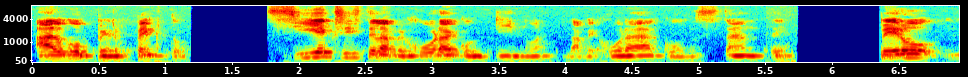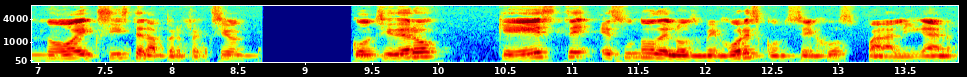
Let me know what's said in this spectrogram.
algo perfecto. Sí existe la mejora continua, la mejora constante, pero no existe la perfección. Considero que este es uno de los mejores consejos para ligar,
